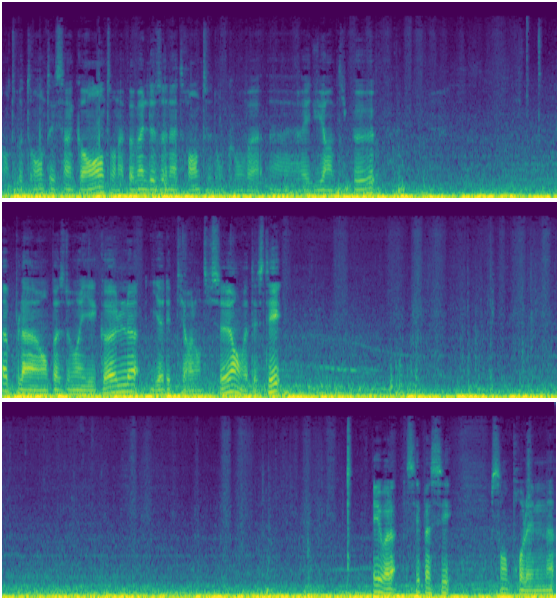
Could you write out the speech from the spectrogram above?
entre 30 et 50. On a pas mal de zones à 30, donc on va euh, réduire un petit peu. Hop là, on passe devant école. Il y a des petits ralentisseurs, on va tester. Et voilà, c'est passé sans problème.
